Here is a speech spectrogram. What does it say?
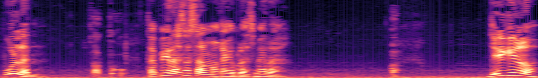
pulen Satu. tapi rasa sama kayak beras merah Ah? jadi gini loh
